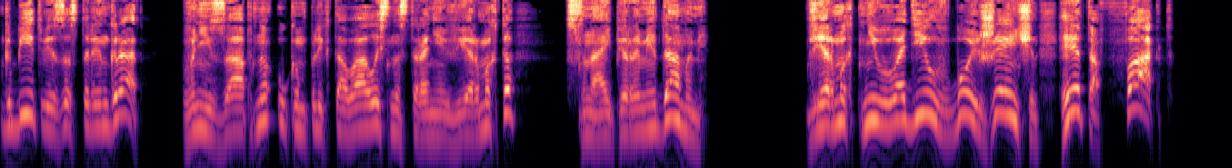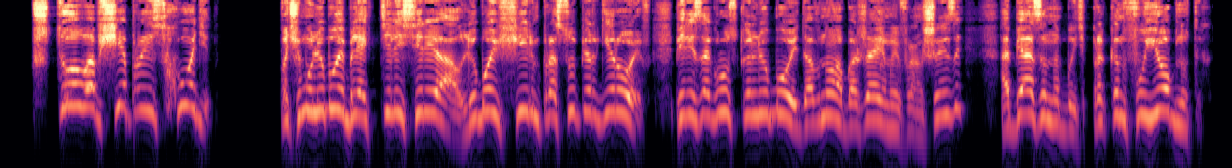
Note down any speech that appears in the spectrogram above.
к битве за Сталинград внезапно укомплектовалась на стороне вермахта снайперами-дамами. Вермахт не вводил в бой женщин. Это факт. Что вообще происходит? Почему любой, блядь, телесериал, любой фильм про супергероев, перезагрузка любой давно обожаемой франшизы обязана быть про конфуёбнутых,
